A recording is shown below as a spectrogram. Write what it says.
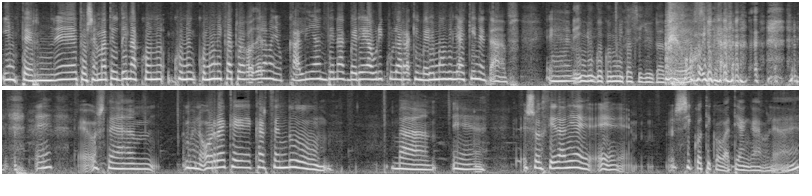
internet, ose, emateu denak kon, kon, komunikatuago dela, baina kalian denak bere aurikularrakin, bere mobilakin, eta... pff, Eh, Inungo komunikazio gabe, ez? Oida. eh, eh, ostea, mm, bueno, horrek ekartzen du, ba, eh, soziedadea eh, psikotiko batean gabe da, eh?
